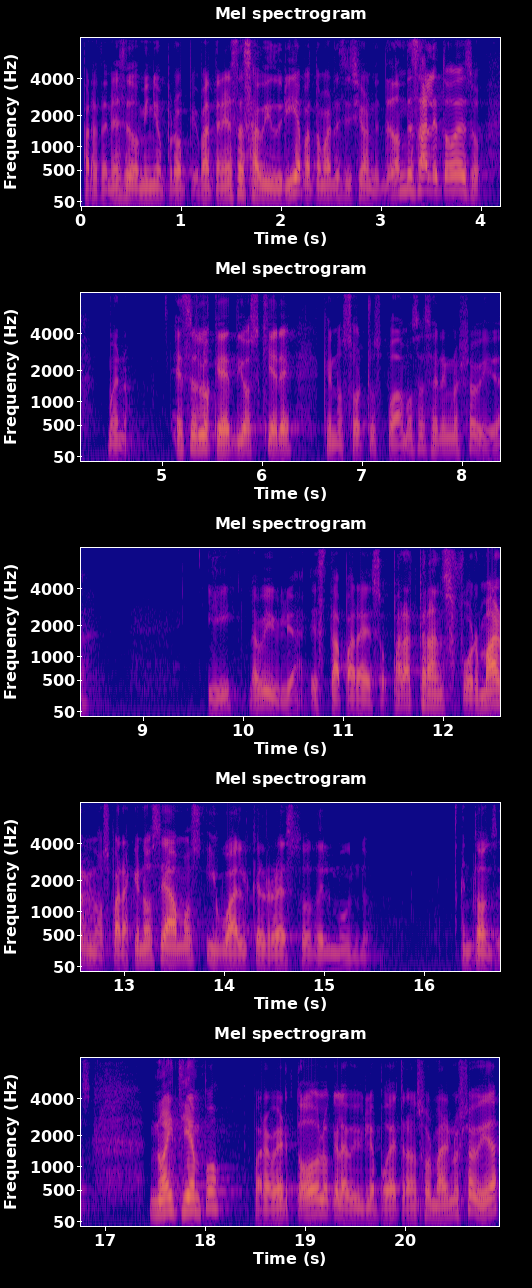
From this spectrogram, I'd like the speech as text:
para tener ese dominio propio, para tener esa sabiduría para tomar decisiones? ¿De dónde sale todo eso? Bueno, eso es lo que Dios quiere que nosotros podamos hacer en nuestra vida y la Biblia está para eso, para transformarnos, para que no seamos igual que el resto del mundo. Entonces, no hay tiempo para ver todo lo que la Biblia puede transformar en nuestra vida,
